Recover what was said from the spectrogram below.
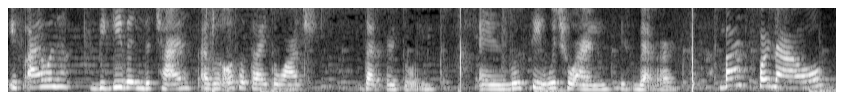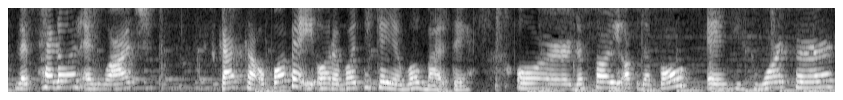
if I will be given the chance, I will also try to watch that cartoon and we'll see which one is better. But for now, let's head on and watch Skaska o Pope i o Robotnike Yevo Balde or the story of the Pope and his worker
